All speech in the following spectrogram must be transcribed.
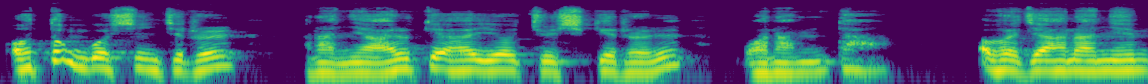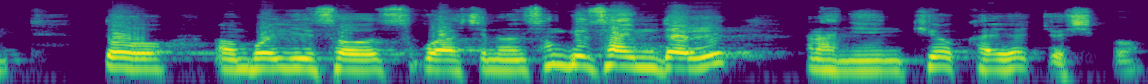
어떤 곳인지를 하나님 알게 하여 주시기를 원합니다. 아버지 하나님 또 멀리서 수고하시는 선교사님들 하나님 기억하여 주시고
